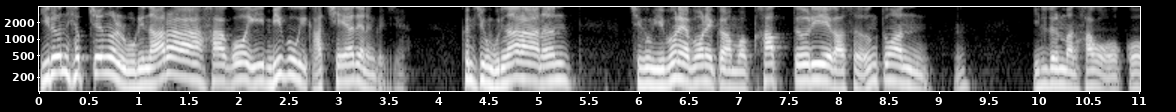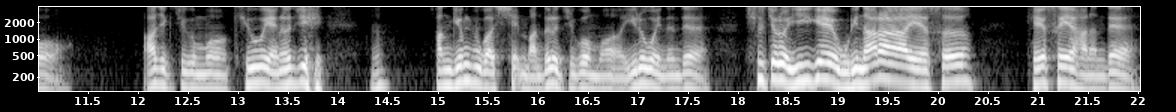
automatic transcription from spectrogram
이런 협정을 우리나라하고 이 미국이 같이 해야 되는 거죠. 근데 지금 우리나라는 지금 이번에 보니까 뭐 캅3에 가서 엉뚱한 일들만 하고 없고 아직 지금 뭐 기후 에너지 환경부가 만들어지고 뭐 이러고 있는데 실제로 이게 우리나라에서 했어야 하는데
